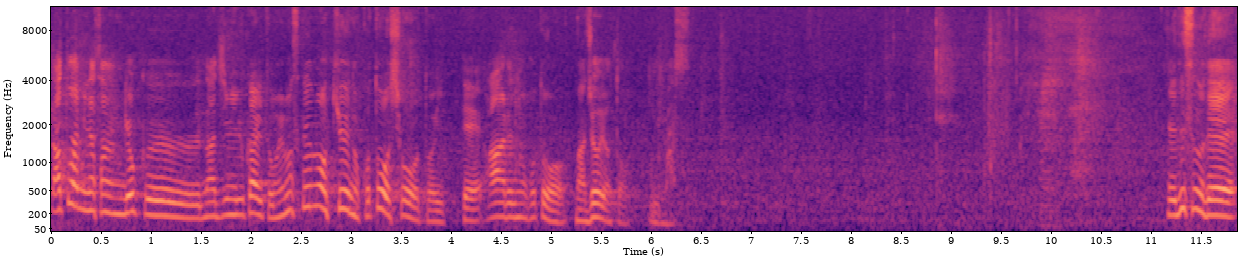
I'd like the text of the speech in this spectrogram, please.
あ、あとは皆さんよく馴染み深いと思いますけれども、Q のことを小と言って、R のことを、まあ、乗与と言います。ですので、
